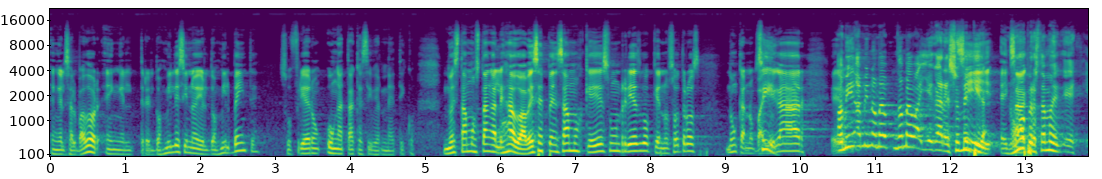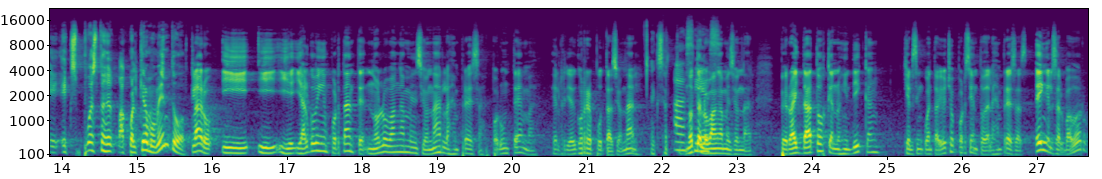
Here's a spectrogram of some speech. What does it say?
en El Salvador en el- entre el 2019 y el 2020 sufrieron un ataque cibernético. No estamos tan alejados. A veces pensamos que es un riesgo que nosotros nunca nos va Sí. a llegar. Eh, A mí, a mí no, me, no me va a llegar, eso es Sí, mentira. No, exacto. pero estamos eh, eh, expuestos a cualquier momento. Claro, y, y- y- y algo bien importante, no lo van a mencionar las empresas por un tema, el riesgo reputacional. Exacto. Así no te lo van a mencionar, pero hay datos que nos indican que el 58% de las empresas en El Salvador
